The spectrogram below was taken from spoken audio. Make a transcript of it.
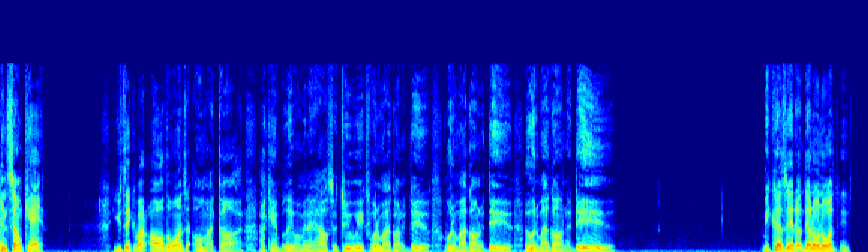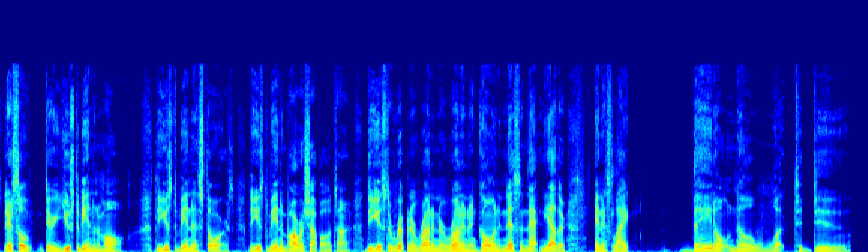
And some can't. You think about all the ones that, oh my God, I can't believe I'm in the house for two weeks. What am I going to do? What am I going to do? What am I going to do? Because they don't, they don't know what they're so, they're used to being in the mall. They used to be in the stores. They used to be in the barbershop all the time. They used to ripping and running and running and going and this and that and the other. And it's like they don't know what to do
